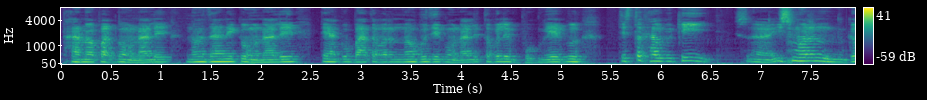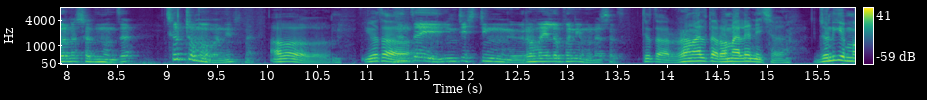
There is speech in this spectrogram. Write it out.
थाहा नपाएको हुनाले नजानेको हुनाले त्यहाँको वातावरण नबुझेको हुनाले तपाईँले भोगेको त्यस्तो खालको केही स्मरण गर्न सक्नुहुन्छ? छुट्टोमा भनिदिनुहोस् न। अब यो त जुन चाहिँ इन्ट्रेस्टिङ रमाइलो पनि हुनसक्छ। त्यो त रमाइलो त रमाइलो नै छ। जुन कि म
